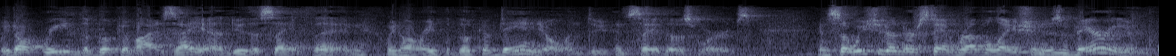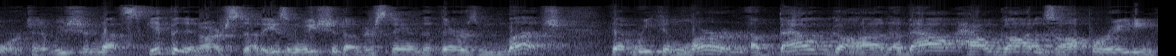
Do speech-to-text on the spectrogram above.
We don't read the book of Isaiah and do the same thing. We don't read the book of Daniel and, do, and say those words. And so we should understand Revelation is very important. We should not skip it in our studies, and we should understand that there is much that we can learn about God, about how God is operating,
